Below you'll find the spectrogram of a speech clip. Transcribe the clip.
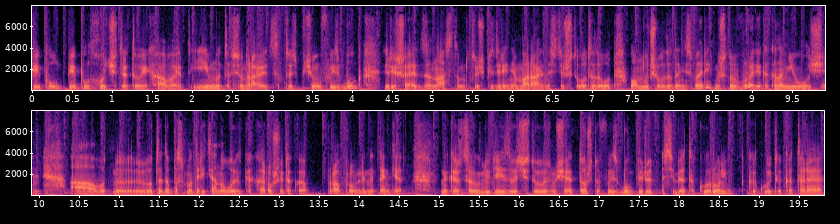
People, people хочет этого и хавает, и им это все нравится. То есть почему Facebook решает за нас там, с точки зрения моральности, что вот это вот, вам лучше вот это не смотреть, потому что вроде как она не очень. А вот, э, вот это посмотрите, оно будет как хороший такой проправленный контент. Мне кажется, людей зачастую возмущает то, что Facebook берет на себя такую роль какую-то, которая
